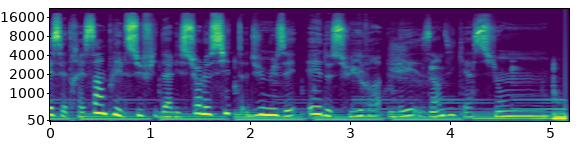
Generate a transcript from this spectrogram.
et c'est très simple, il suffit d'aller sur le site du musée et de suivre les indications.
